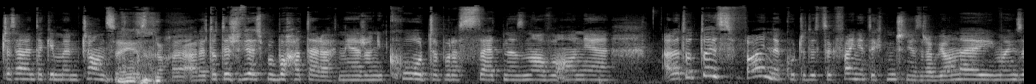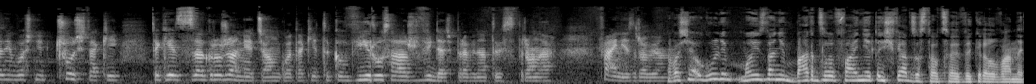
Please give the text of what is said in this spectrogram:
czasami takie męczące męczące jest trochę, ale to też widać po bohaterach, nie? Że oni kurczę po raz setny znowu, o nie. Ale to, to jest fajne, kurczę, to jest tak fajnie technicznie zrobione i moim zdaniem właśnie czuć taki, takie zagrożenie ciągłe, takie tego wirusa aż widać prawie na tych stronach. Fajnie zrobione. No właśnie ogólnie moim zdaniem bardzo fajnie ten świat został cały wykreowany.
